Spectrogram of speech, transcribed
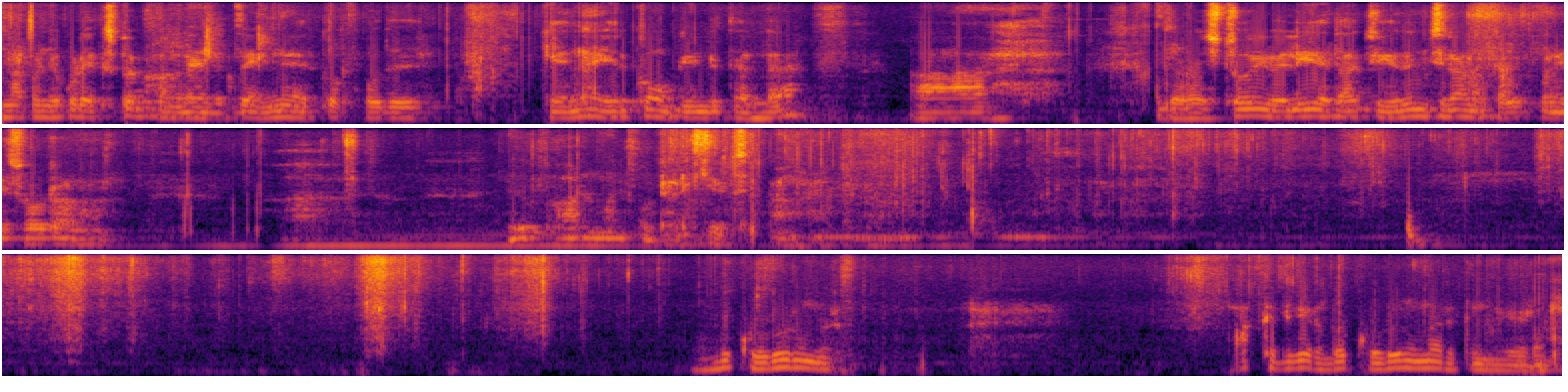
நான் கொஞ்சம் கூட எக்ஸ்பெக்ட் பண்ணல. இந்த இடத்துல என்ன இருக்க போகுது? என்ன இருக்கும் அப்படின்ட்டு தெரில இந்த ஸ்டோரி வெளியே ஏதாச்சும் இருந்துச்சுன்னா நான் கலெக்ட் பண்ணி சொல்கிறேன் நான். இது ஃபார்மன் போட்டு அடிச்சு வச்சிருக்காங்க. ரொம்ப கொடூரமாக இருக்கும் பார்க்கறதுக்கே ரொம்ப கொடூரமாக இருக்குங்க இந்த இடம்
